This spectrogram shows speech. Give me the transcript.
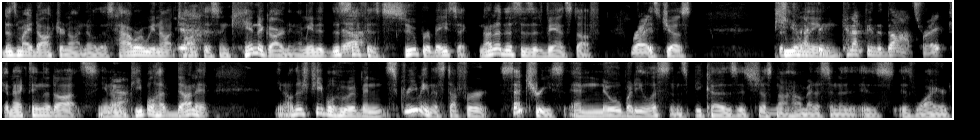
does my doctor not know this? How are we not yeah. taught this in kindergarten? I mean this yeah. stuff is super basic. None of this is advanced stuff. Right. It's just peeling connecting, connecting, the dots right? Connecting the dots you know? Yeah. people have done it you know, there's people who have been screaming this stuff for centuries and nobody listens because it's just not how medicine is is, is wired.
